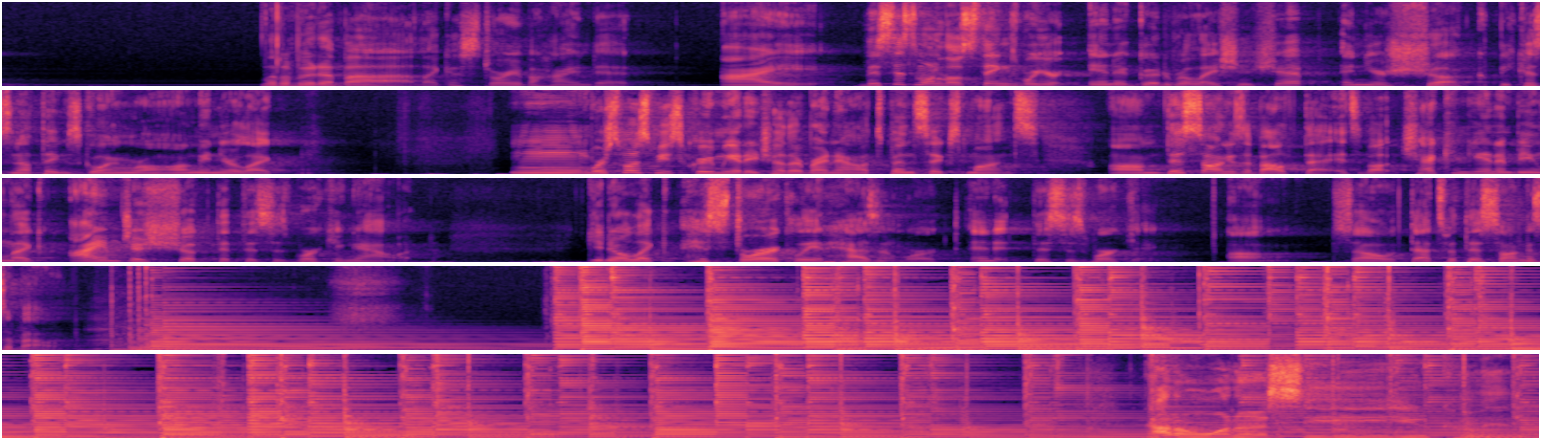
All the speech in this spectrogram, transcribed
little bit of a like a story behind it. I this is one of those things where you're in a good relationship and you're shook because nothing's going wrong and you're like, mm, we're supposed to be screaming at each other by now. It's been six months. Um, this song is about that. It's about checking in and being like, I'm just shook that this is working out. You know, like historically it hasn't worked, and it, this is working. Um, so that's what this song is about. I don't wanna see you coming.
